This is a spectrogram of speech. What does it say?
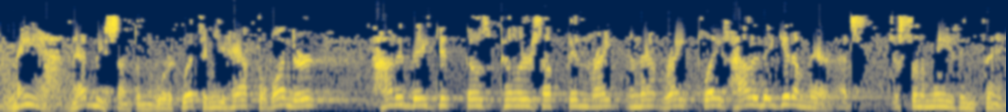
Man, that'd be something to work with. And you have to wonder how did they get those pillars up in right in that right place? How did they get them there? That's just an amazing thing.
